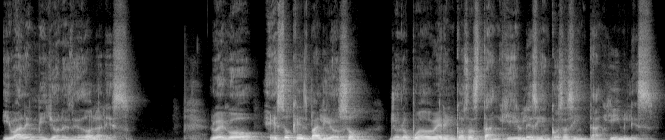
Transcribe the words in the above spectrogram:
y valen millones de dólares. Luego, eso que es valioso, yo lo puedo ver en cosas tangibles y en cosas intangibles.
